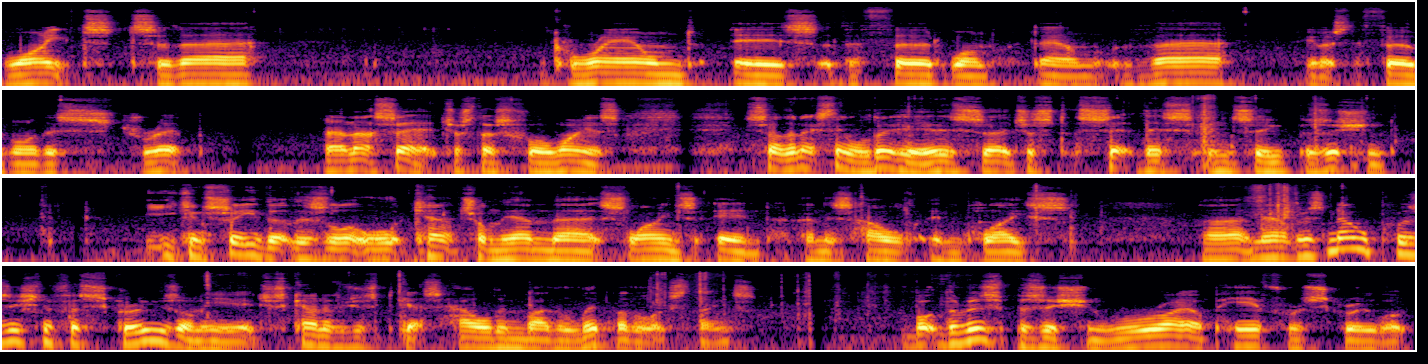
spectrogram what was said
white to there, ground is the third one down there, you know, it's the third one of this strip. And that's it, just those four wires. So the next thing we'll do here is uh, just sit this into position you can see that there's a little catch on the end there, it slides in and is held in place. Uh, now there's no position for screws on here, it just kind of just gets held in by the lid by the looks of things. But there is a position right up here for a screw, look.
